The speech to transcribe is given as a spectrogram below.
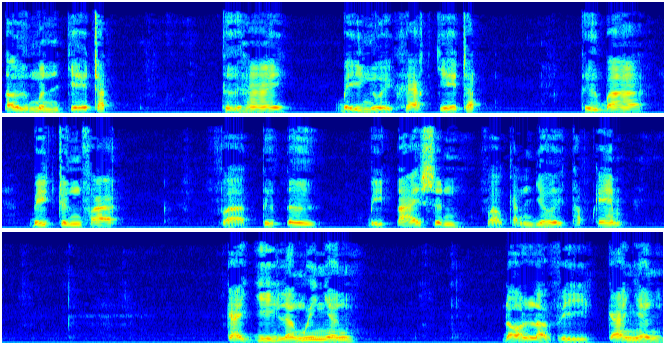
tự mình chê trách. Thứ hai, bị người khác chê trách. Thứ ba, bị trừng phạt. Và thứ tư, bị tái sinh vào cảnh giới thấp kém. Cái gì là nguyên nhân? Đó là vì cá nhân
